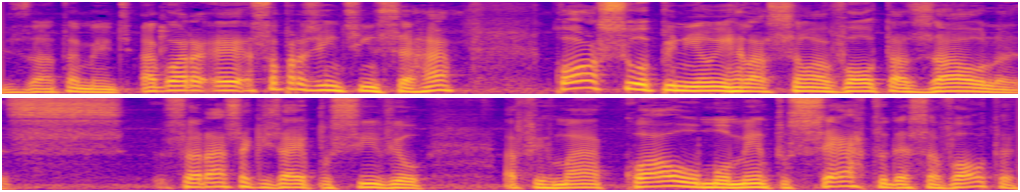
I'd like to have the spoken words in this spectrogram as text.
Exatamente. Agora, é, só para a gente encerrar, qual a sua opinião em relação à volta às aulas? O senhor acha que já é possível afirmar qual o momento certo dessa volta?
